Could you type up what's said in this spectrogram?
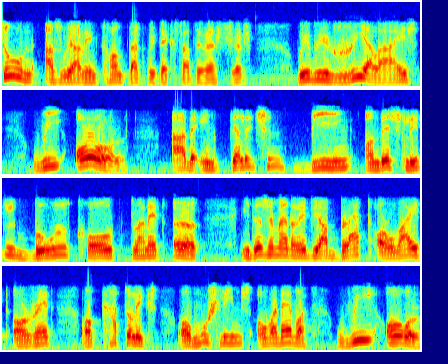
Soon as we are in contact with extraterrestrials, we will realize we all are the intelligent being on this little bowl called planet Earth. It doesn't matter if you are black or white or red or Catholics or Muslims or whatever. We all,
